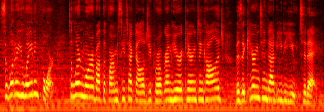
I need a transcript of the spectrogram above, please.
So what are you waiting for? To learn more about the pharmacy technology program here at Carrington College, visit carrington.edu today.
